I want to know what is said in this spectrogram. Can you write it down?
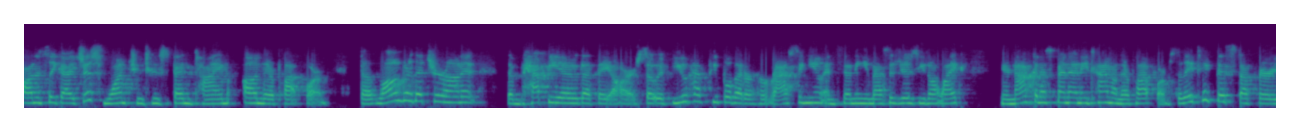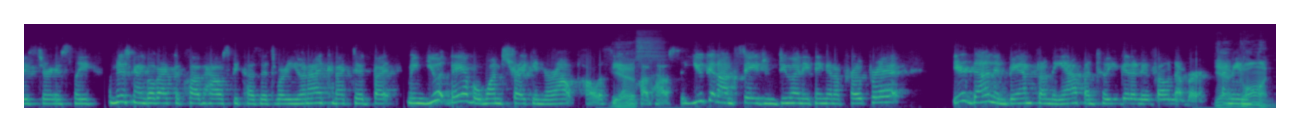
honestly, guys, just want you to spend time on their platform. The longer that you're on it, the happier that they are. So if you have people that are harassing you and sending you messages you don't like, you're not going to spend any time on their platform. So they take this stuff very seriously. I'm just going to go back to Clubhouse because it's where you and I connected. But I mean, you they have a one strike and you're out policy yes. on Clubhouse. So you get on stage and do anything inappropriate, you're done and banned from the app until you get a new phone number. Yeah, I mean, gone.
